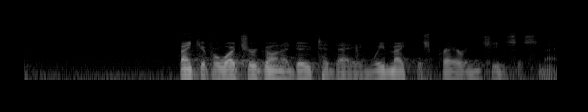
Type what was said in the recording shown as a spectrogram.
Thank you for what you're going to do today, and we make this prayer in Jesus' name.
